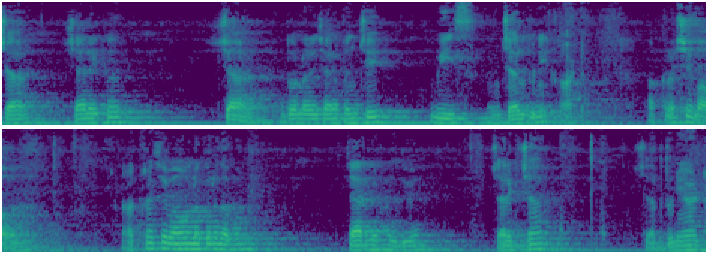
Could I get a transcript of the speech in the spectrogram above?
चार चार एक चार. दोन आणि चार पंचे वीस आणि चार दोन्ही आठ. अकराशे बावन्न. अकराशे बावन्नला परत आपण चारने भाग देऊया. चार एक चार चार दोन्ही आठ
